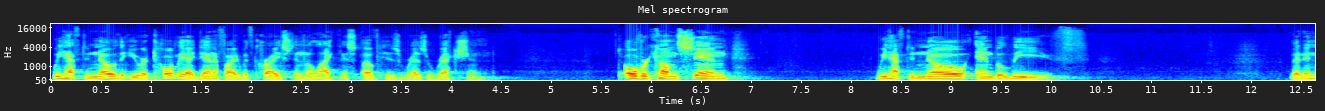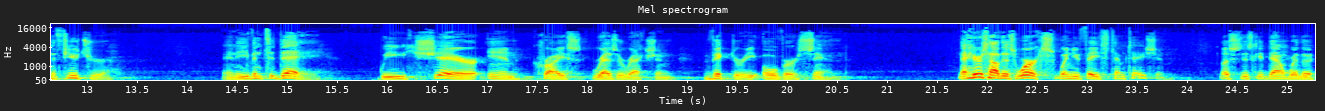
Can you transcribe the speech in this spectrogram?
we have to know that you are totally identified with Christ in the likeness of his resurrection. To overcome sin, we have to know and believe that in the future, and even today, we share in Christ's resurrection victory over sin. Now, here's how this works when you face temptation. Let's just get down where the,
